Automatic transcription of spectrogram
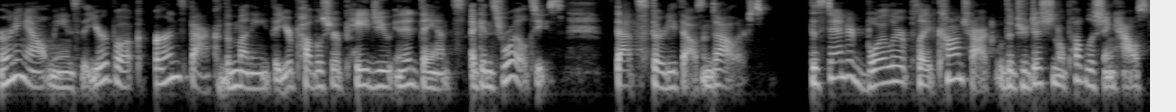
Earning out means that your book earns back the money that your publisher paid you in advance against royalties. That's $30,000. The standard boilerplate contract with a traditional publishing house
